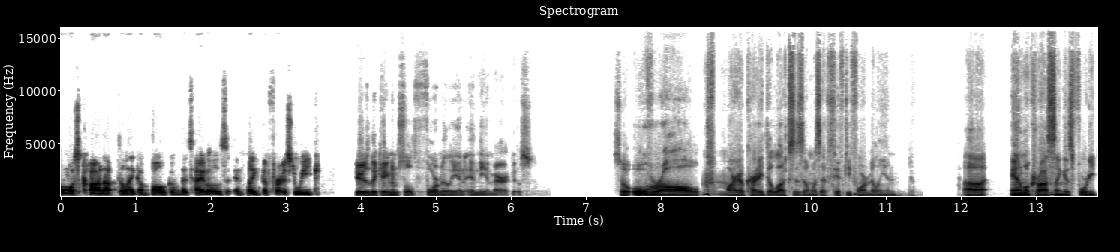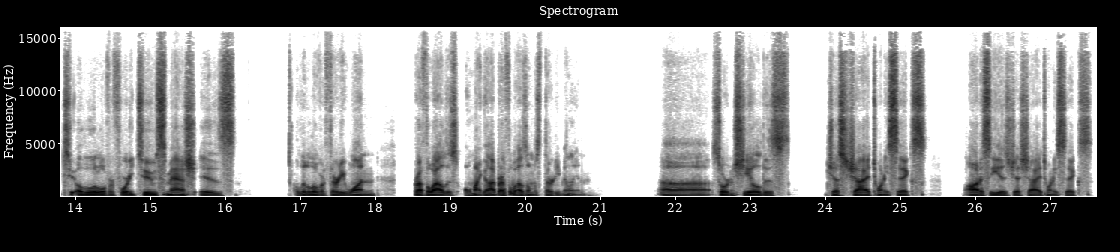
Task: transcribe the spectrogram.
almost caught up to like a bulk of the titles in like the first week. Here's the Kingdom sold 4 million in the Americas. So overall, Mario Kart 8 Deluxe is almost at 54 million. Uh, Animal Crossing is 42, a little over 42. Smash is a little over 31. Breath of the Wild is, oh my god, Breath of the Wild is almost 30 million. Uh, Sword and Shield is just shy of 26. Odyssey is just shy of 26.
